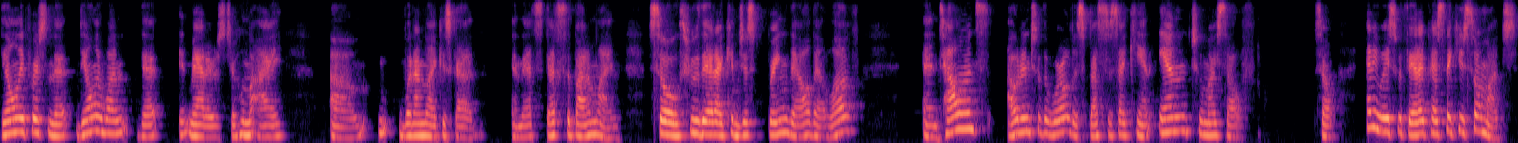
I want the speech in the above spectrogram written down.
the only person that the only one that it matters to whom I, um, what I'm like is God. And that's, that's the bottom line. So through that, I can just bring the, all that love and tolerance out into the world as best as I can and to myself. So anyways, with that, I pass. Thank you so much.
